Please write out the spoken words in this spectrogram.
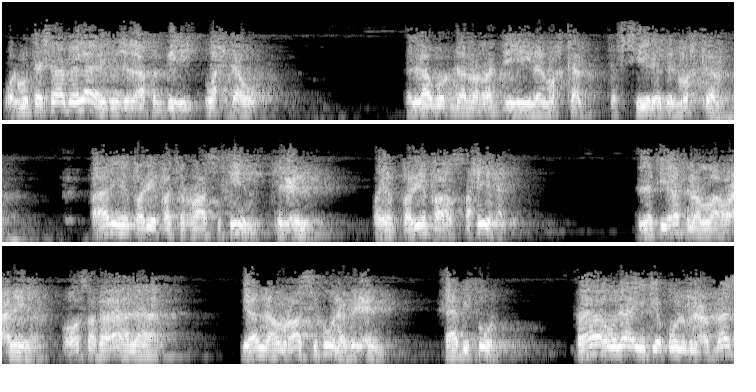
والمتشابه لا يجوز الأخذ به وحده. لا بد من رده إلى المحكم تفسيره بالمحكم. هذه طريقة الراسخين في العلم وهي الطريقة الصحيحة التي أثنى الله عليها ووصف أهلها بأنهم راسخون في العلم ثابتون. فهؤلاء يقول ابن عباس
